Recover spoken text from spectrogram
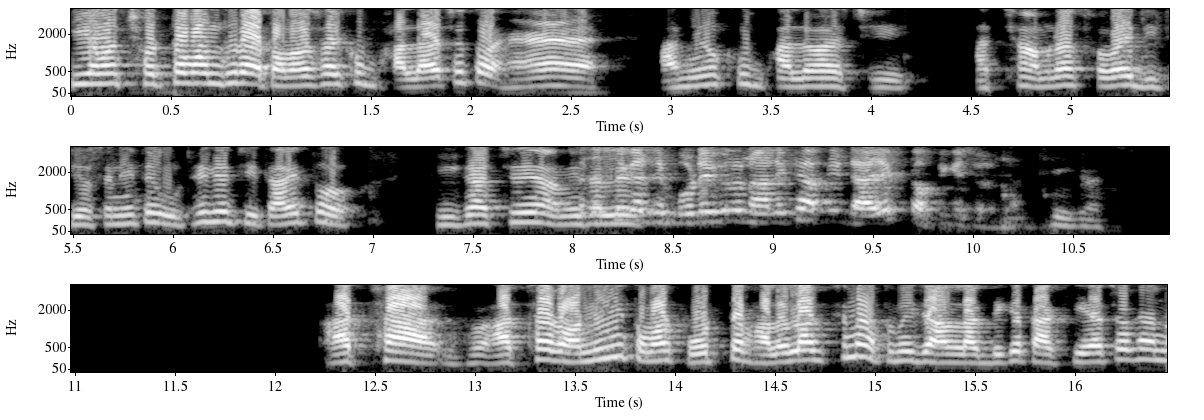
কি আমার ছোট্ট বন্ধুরা? তোমরা সবাই খুব ভালো আছো তো? হ্যাঁ আমিও খুব ভালো আছি। আচ্ছা আমরা সবাই দ্বিতীয় শ্রেণীতে উঠে গেছি তাই তো? ঠিক আছে আমি আচ্ছা, তাহলে ঠিক আছে বোর্ডে গুলো না লিখে আপনি ডাইরেক্ট টপিকে চলে যান। ঠিক আছে। আচ্ছা আচ্ছা রনি তোমার পড়তে ভালো লাগছে না? তুমি জানলার দিকে তাকিয়ে আছো কেন?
